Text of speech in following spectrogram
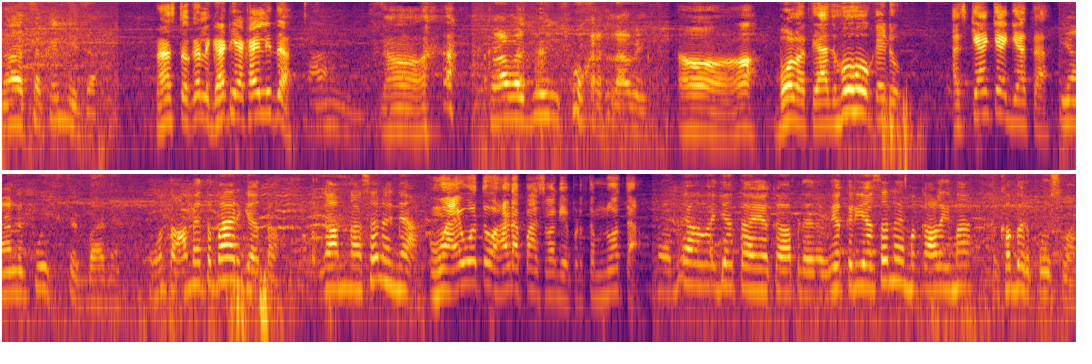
નાસ્તો કરી લીધા. નાસ્તો કરી ગાંઠિયા ખાઈ લીધા? હા. ખાવા જોઈ છોકરા લાવે. હા બોલો ત્યાં જ હું હું કર્યું આજ ક્યાં ક્યાં ગયા હતા યાને પૂછ બાને. હું તો અમે તો બહાર ગયા હતા ગામના છે ને ત્યાં. હું આવ્યો તો સાડા પાંચ વાગે પણ તમે નહોતા. બે વાગ્યા હતા એક આપણે વેકરિયા છે ને કાળીમાં ખબર પૂછવા.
